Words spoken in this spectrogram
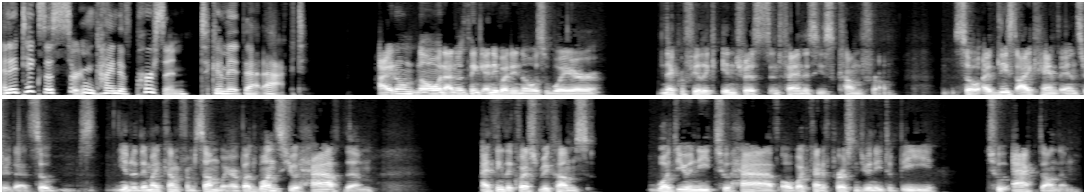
and it takes a certain kind of person to commit that act. I don't know, and I don't think anybody knows where necrophilic interests and fantasies come from. So at least I can't answer that. So, you know, they might come from somewhere. But once you have them, I think the question becomes what do you need to have or what kind of person do you need to be to act on them?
